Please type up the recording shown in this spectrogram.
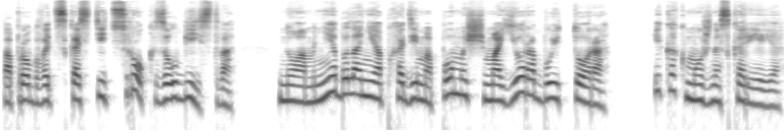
Попробовать скостить срок за убийство. Ну а мне была необходима помощь майора Буйтора. И как можно скорее.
